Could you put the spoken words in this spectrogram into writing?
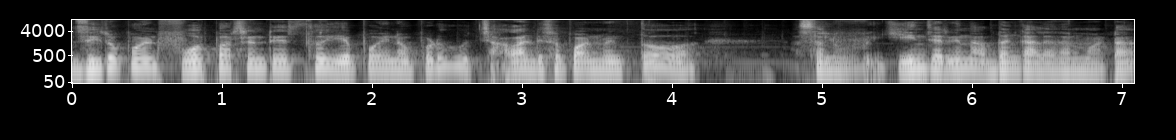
జీరో పాయింట్ ఫోర్ పర్సెంటేజ్తో ఏ పోయినప్పుడు చాలా డిసప్పాయింట్మెంట్తో అసలు ఏం జరిగిందో అర్థం కాలేదనమాట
